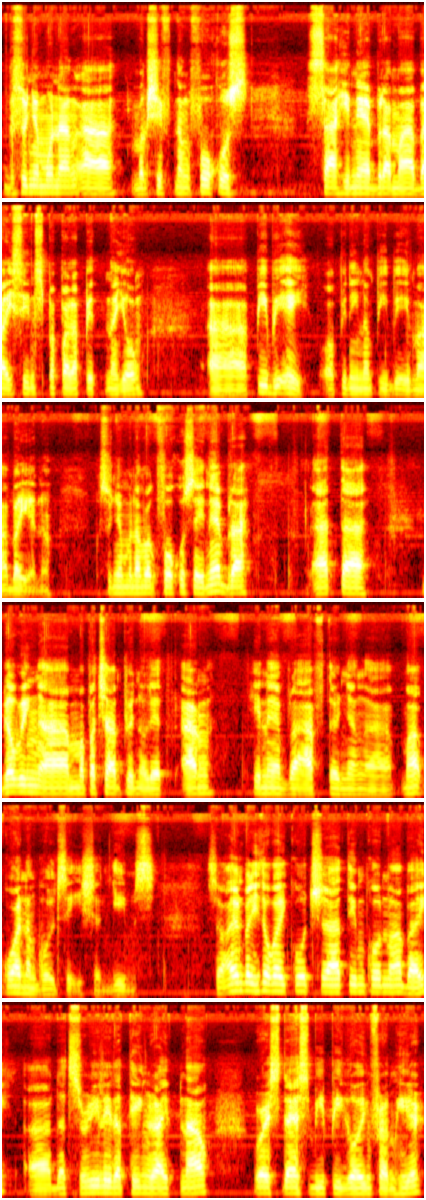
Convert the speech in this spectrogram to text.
gusto niya munang ah, mag-shift ng focus sa Hinebra mga since papalapit na yung ah, PBA, opening ng PBA mga. Ano? Gusto niya muna mag-focus sa Hinebra at ah, gawing ah, mapa-champion ulit ang Hinebra after niyang ah, makakuha ng gold sa Asian Games. So ayun pa dito kay Coach ah, Tim Cone mga ah, that's really the thing right now where's the SBP going from here?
